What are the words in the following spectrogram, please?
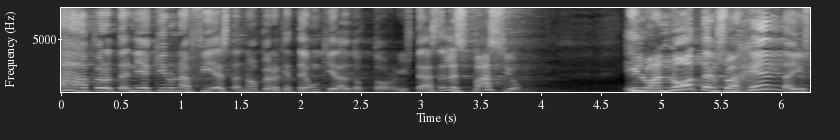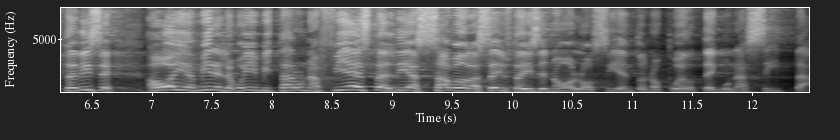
Ah, pero tenía que ir a una fiesta. No, pero que tengo que ir al doctor. Y usted hace el espacio. Y lo anota en su agenda. Y usted dice, oye, mire, le voy a invitar a una fiesta el día sábado a las seis. Usted dice, no, lo siento, no puedo. Tengo una cita.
